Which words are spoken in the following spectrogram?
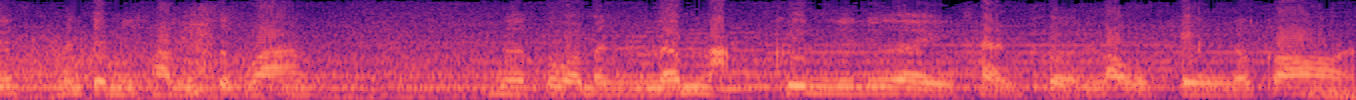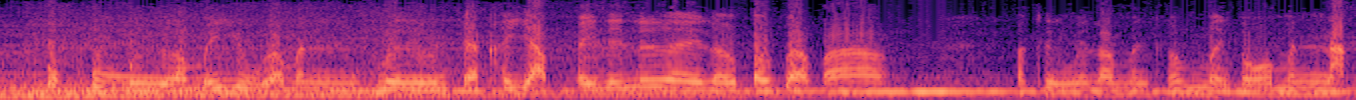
ก็มันจะมีความรู้สึกว่าเนื้อตัวมันเริ่มหนักขึ้นเรื่อยๆ แขนเขินเราเองแล้วก็ควบคุมมือเราไม่อยู่แล้วมันมือมันจะขยับไปเรื่อยๆ แล้วก็แบบว่าพอถึงเวลามันก็เหมือนกับว่ามันหนัก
